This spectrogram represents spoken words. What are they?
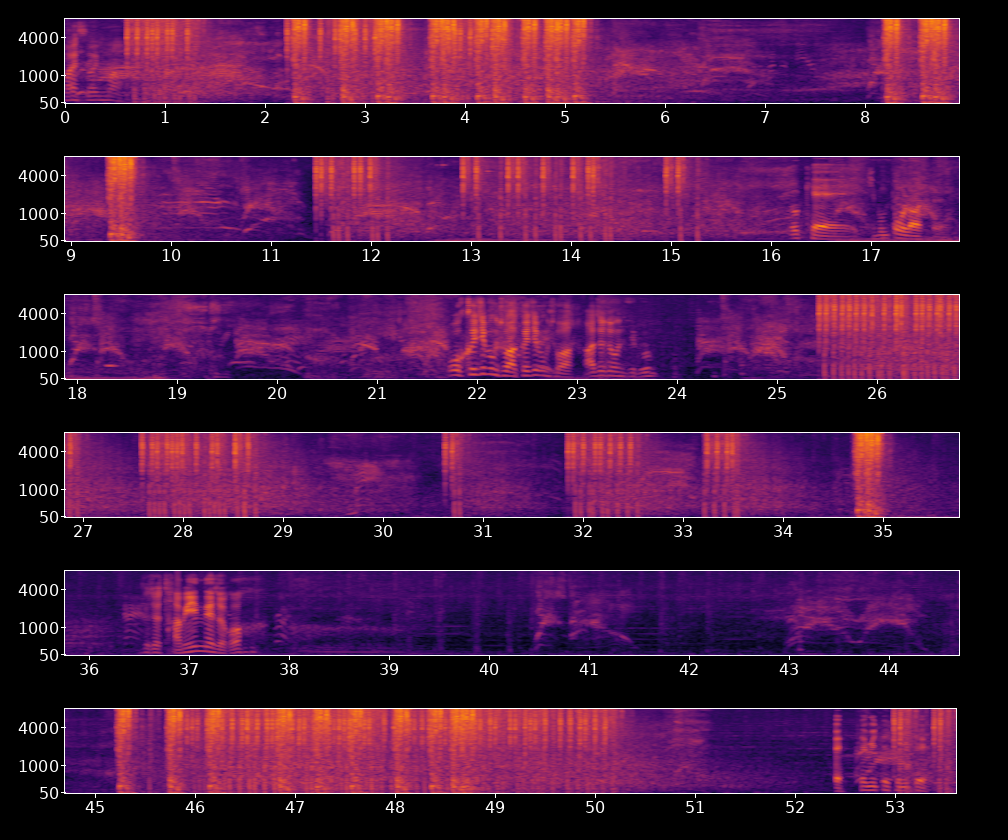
가만 있어 임마. 이렇게 지붕 또 올라왔어요. 오 그 지붕 좋아 그 지붕 좋아. 아주 좋은 지붕 그저 담이 있네 저거 네, 제 밑에, 제 밑에.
